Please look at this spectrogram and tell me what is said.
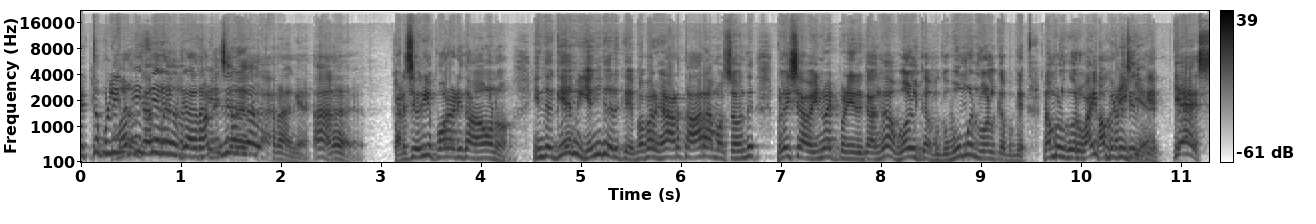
மித்த பிள்ளைங்களுக்காக. கடைசி வரைக்கும் போராடி தான் ஆகணும். இந்த கேம் எங்க இருக்கு? இப்ப பாருங்க அடுத்த ஆறாம் மாசம் வந்து மலேசியாவை இன்வைட் பண்ணியிருக்காங்க வேர்ல்ட் கப்புக்கு உமன் வேர்ல்ட் கப்புக்கு நம்மளுக்கு ஒரு வாய்ப்பு. கிடைச்சிருக்கு. எஸ்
